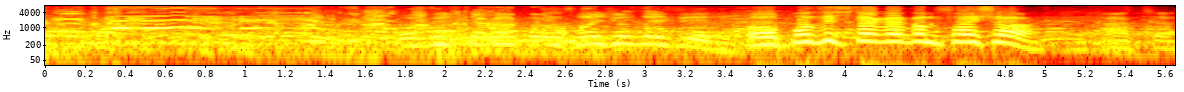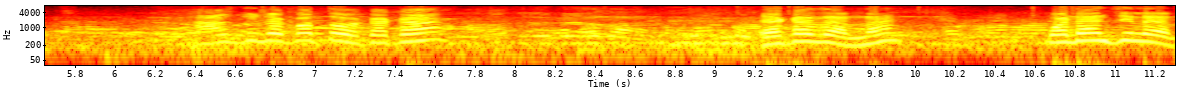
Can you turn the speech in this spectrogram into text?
পঁচিশ টাকা কম ছয়শো চাইছে ও পঁচিশ টাকা কম ছয়শো? আচ্ছা আচ্ছা। হাঁস দুটা কত কাকা? এক হাজার না? কয়টা আনছিলেন?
